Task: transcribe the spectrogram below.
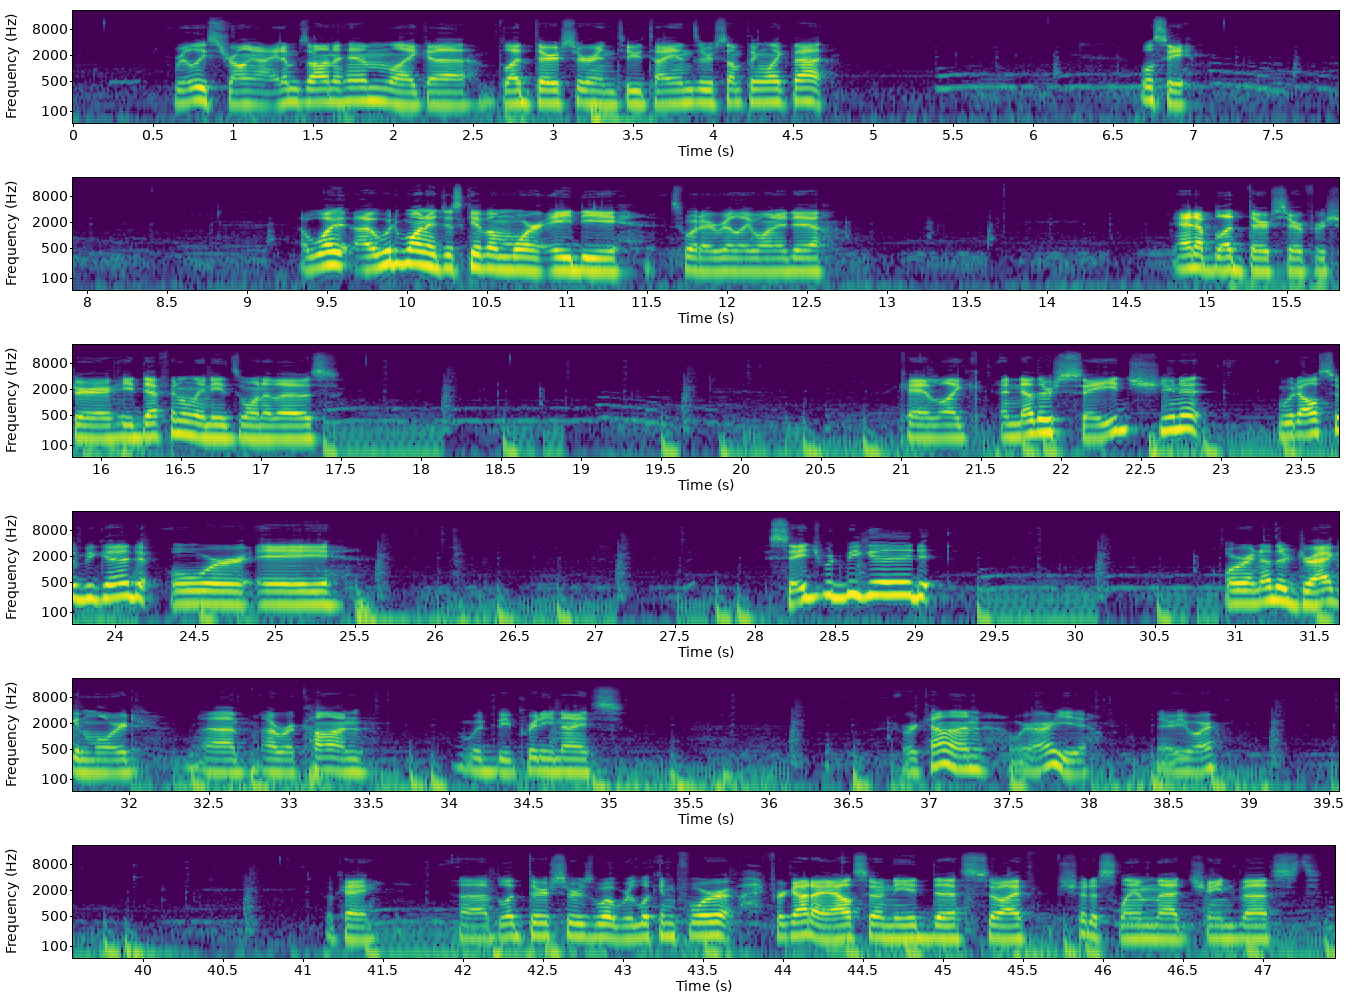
really strong items onto him, like uh, a Bloodthirster and two Titans or something like that. We'll see. I would I would want to just give him more AD. That's what I really want to do. And a Bloodthirster for sure. He definitely needs one of those. Okay, like another Sage unit would also be good, or a Sage would be good. Or another Dragon Lord. Uh, a Rakan would be pretty nice. Rakan, where are you? There you are. Okay. Uh, Bloodthirster is what we're looking for. I forgot I also need this, so I should have slammed that Chain Vest.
